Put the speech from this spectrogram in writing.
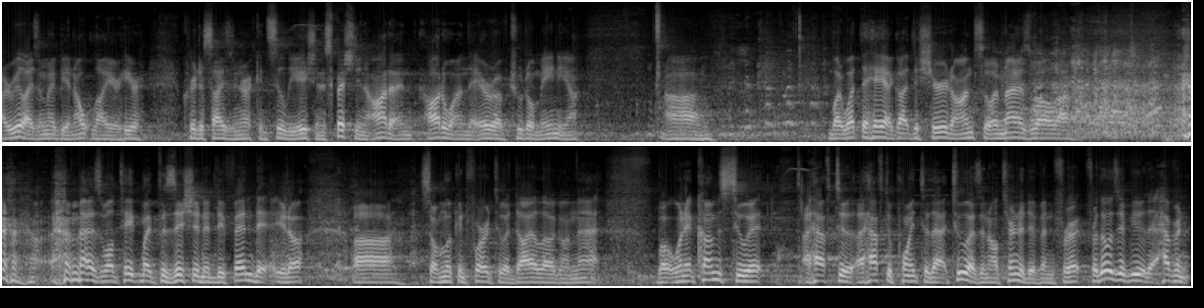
I realize I might be an outlier here criticizing reconciliation, especially in Ottawa, in, Ottawa in the era of Trudeau mania. Um, but what the hey, I got the shirt on, so I might as well, uh, I might as well take my position and defend it, you know. Uh, so I'm looking forward to a dialogue on that. But when it comes to it, I have to, I have to point to that too as an alternative. And for, for those of you that haven't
